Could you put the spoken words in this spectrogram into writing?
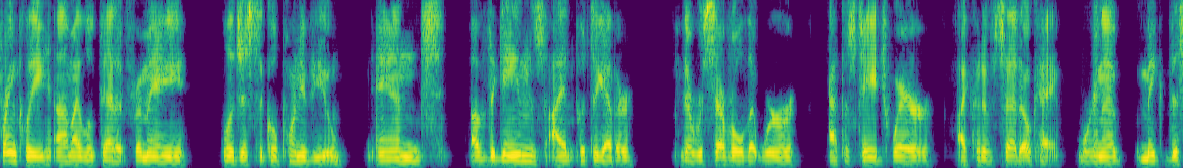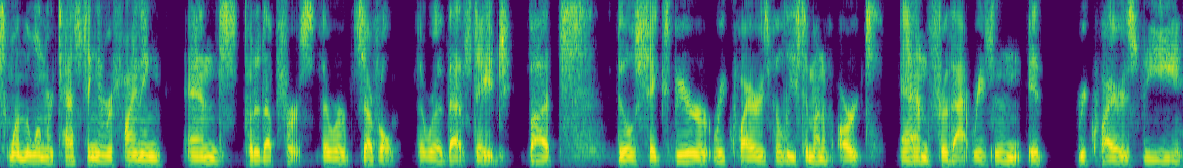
frankly, um, I looked at it from a logistical point of view and of the games I had put together, there were several that were at the stage where I could have said, okay, we're going to make this one the one we're testing and refining and put it up first. There were several that were at that stage, but Bill Shakespeare requires the least amount of art. And for that reason, it requires the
